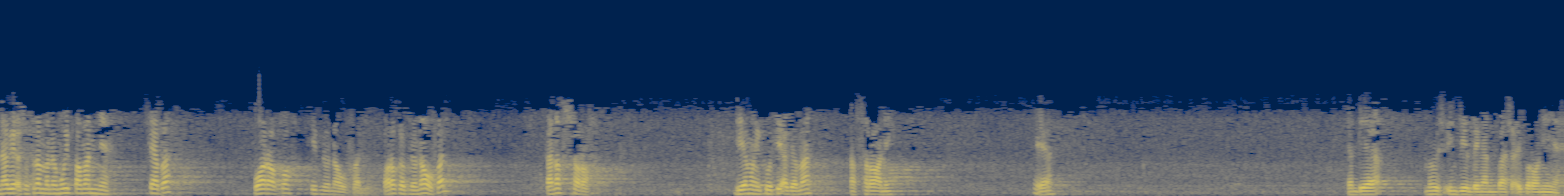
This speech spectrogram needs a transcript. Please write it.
Nabi SAW menemui pamannya. Siapa? Warakah ibnu Naufal Warakah ibnu Naufal tanassarah dia mengikuti agama Nasrani. Ya. Dan dia menulis Injil dengan bahasa Ibrani-nya.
